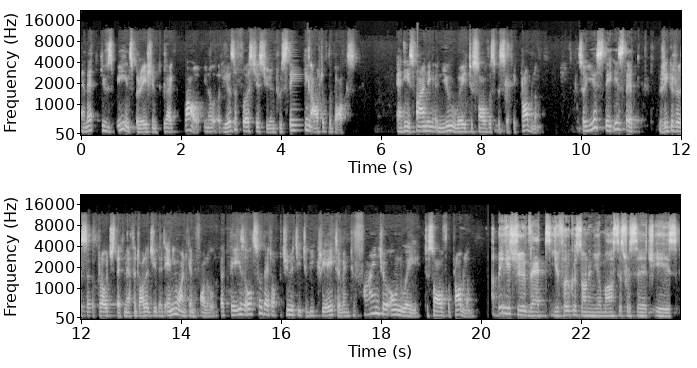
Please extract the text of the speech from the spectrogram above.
And that gives me inspiration to be like, wow, you know, here's a first year student who's thinking out of the box and he's finding a new way to solve a specific problem. So, yes, there is that rigorous approach, that methodology that anyone can follow, but there is also that opportunity to be creative and to find your own way to solve the problem. A big issue that you focused on in your master's research is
